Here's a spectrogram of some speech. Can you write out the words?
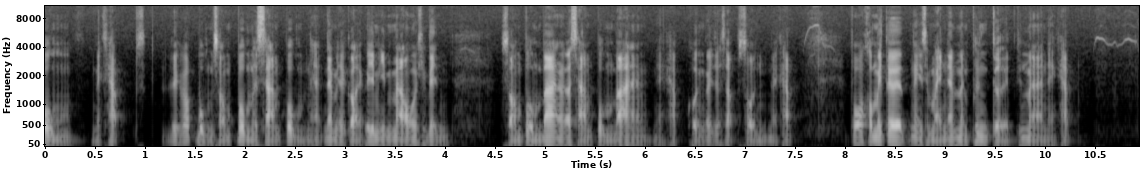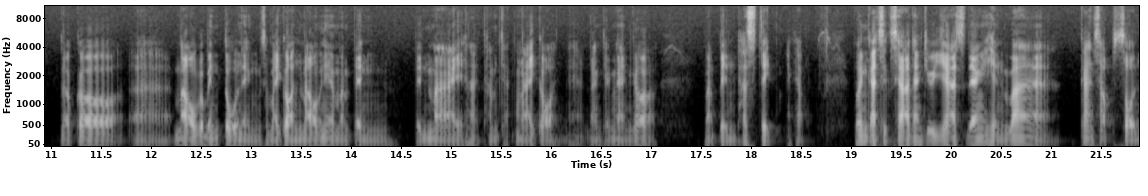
ปุ่มนะครับโดยเฉพาะปุ่ม 2 ปุ่มหรือ 3 ปุ่มนะในสมัยก่อนก็จะมีเมาส์ที่เป็น 2 ปุ่มบ้างแล้ว 3 ปุ่มบ้างนะครับคนก็จะสับสนนะครับเพราะว่าคอมพิวเตอร์ในสมัยนั้นมันเพิ่งเกิดขึ้นมานะครับแล้วก็เมาส์ก็เป็นตัวหนึ่งสมัยก่อนเมาส์เนี่ยมันเป็นเป็นไม้ทำจากไม้ก่อนนะหลังจากนั้นก็มาเป็นพลาสติกนะครับผลการศึกษาทางจิตวิทยาแสดงให้เห็นว่า การสับสน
